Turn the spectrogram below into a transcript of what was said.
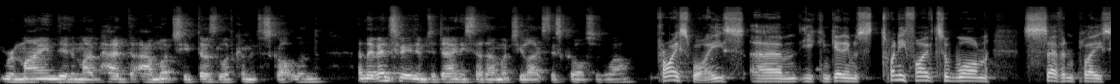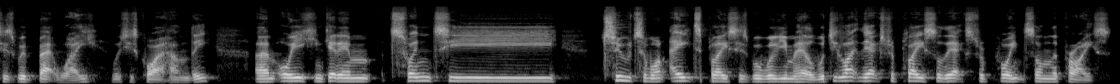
reminded in my head that how much he does love coming to Scotland. And they've interviewed him today, and he said how much he likes this course as well. Price wise, um, you can get him 25 to 1, seven places with Betway, which is quite handy. Um, or you can get him 22 to 1, eight places with William Hill. Would you like the extra place or the extra points on the price?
